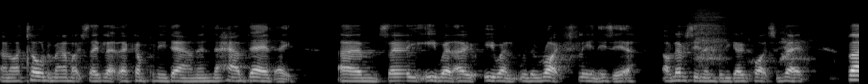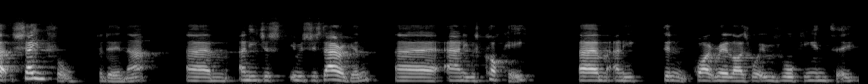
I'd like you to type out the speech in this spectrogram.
And I told them how much they'd let their company down and how dare they. Um, so he went he went with a right flea in his ear. I've never seen anybody go quite so red, but shameful for doing that. Um, and he just, he was just arrogant uh, and he was cocky um, and he didn't quite realize what he was walking into.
